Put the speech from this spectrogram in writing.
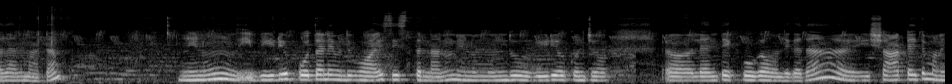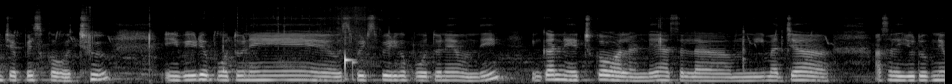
అదనమాట నేను ఈ వీడియో పోతానే ఉంది వాయిస్ ఇస్తున్నాను. నేను ముందు వీడియో కొంచెం లెంత్ ఎక్కువగా ఉంది కదా. ఈ షార్ట్ అయితే మనం చెప్పేసుకోవచ్చు. ఈ వీడియో పోతూనే స్పీడ్ స్పీడ్గా పోతూనే ఉంది. ఇంకా నేర్చుకోవాలండి. అసలు ఈ మధ్య అసలు యూట్యూబ్ని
